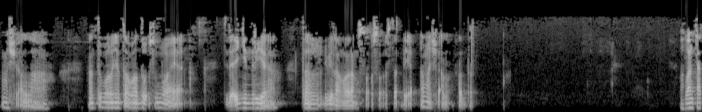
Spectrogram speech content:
Masya Allah. Antum orangnya tawaduk semua ya. Tidak ingin ria. Ntar dibilang orang sok-sok Ustaz dia. Oh, Masya Allah. Fadal. Afwan Ustaz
